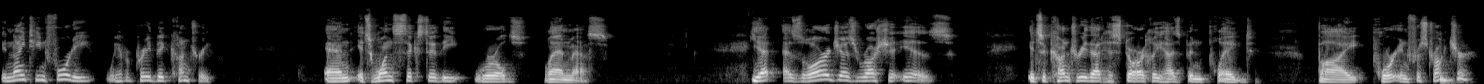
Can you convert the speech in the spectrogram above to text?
in 1940, we have a pretty big country, and it's one sixth of the world's landmass. Yet, as large as Russia is, it's a country that historically has been plagued by poor infrastructure,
